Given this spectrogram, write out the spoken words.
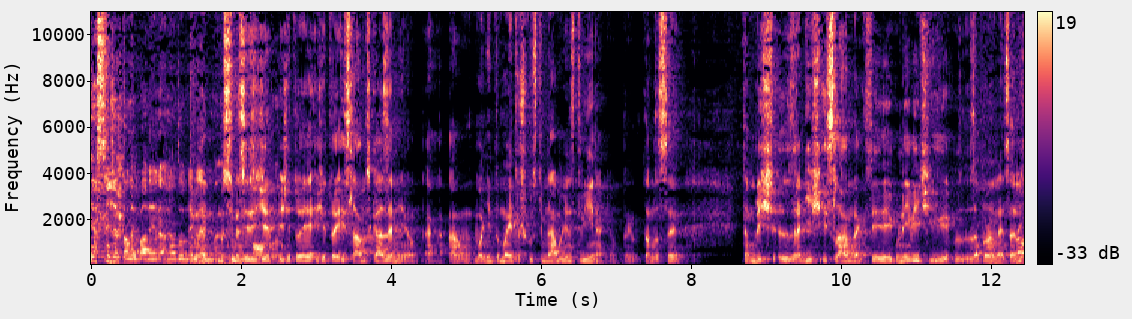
Jasně, že Taliban je na, na tom Takhle, druhém Musíme si říct, že, že, to je, že to je islámská země jo? A, a oni to mají trošku s tím náboženství jinak. Jo? Tak tam zase tam, když zradíš islám, tak jsi jako největší jako zaprodanec. No,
